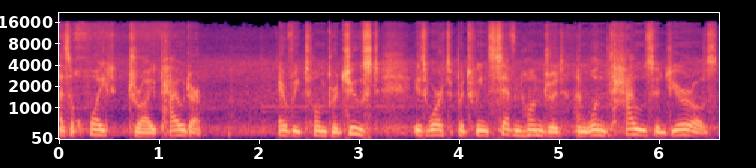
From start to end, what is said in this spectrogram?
as a white dry powder. Every tonne produced is worth between 700 and 1,000 euros,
